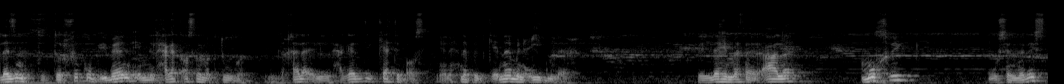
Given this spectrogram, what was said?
لازم ترفقه بإيمان إن الحاجات أصلا مكتوبة. اللي خلق الحاجات دي كاتب أصلا. يعني إحنا كأننا بنعيد من الآخر. لله مثل الاعلى مخرج وسيناريست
